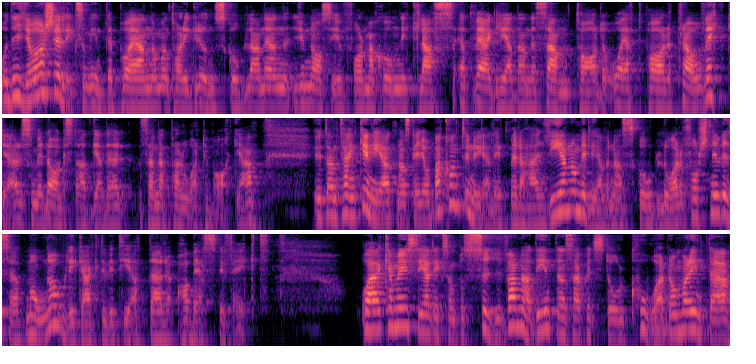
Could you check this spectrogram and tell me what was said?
Och det gör sig liksom inte på en, om man tar i grundskolan, en gymnasieinformation i klass, ett vägledande samtal och ett par praoveckor som är lagstadgade sedan ett par år tillbaka. Utan tanken är att man ska jobba kontinuerligt med det här genom elevernas skolår. Forskning visar att många olika aktiviteter har bäst effekt. Och här kan man ju se liksom på syvarna, det är inte en särskilt stor kår. De har inte,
